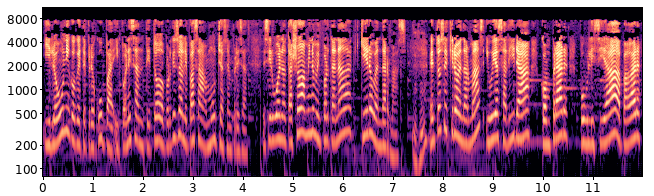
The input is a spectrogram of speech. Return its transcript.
y lo único que te preocupa y pones ante todo, porque eso le pasa a muchas empresas, decir, bueno, yo a mí no me importa nada, quiero vender más. Entonces quiero vender más y voy a salir a comprar publicidad, a pagar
